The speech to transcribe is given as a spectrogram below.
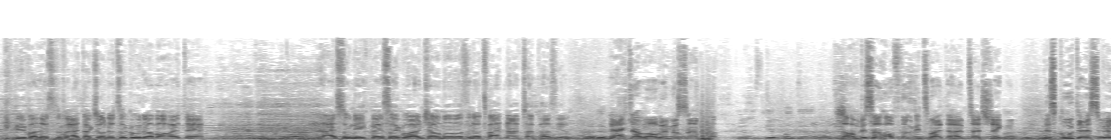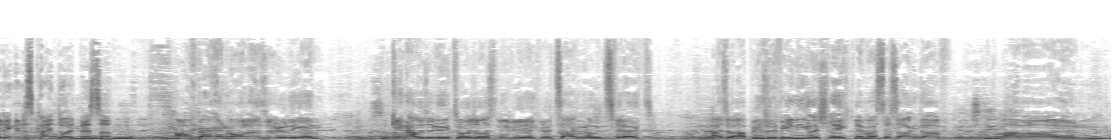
Das Spiel war letzten Freitag schon nicht so gut, aber heute Leistung nicht besser geworden. Schauen wir mal, was in der zweiten Halbzeit passiert. Ja, ich glaube auch, wir müssen einfach noch ein bisschen Hoffnung in die zweite Halbzeit stecken. Das Gute ist, Uerdingen ist kein Deut besser. Auf gar keinen Fall. Also Uerdingen genauso wenig Torschancen wie wir. Ich würde sagen, uns vielleicht also ein bisschen weniger schlecht, wenn man es so sagen darf. Aber ähm,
